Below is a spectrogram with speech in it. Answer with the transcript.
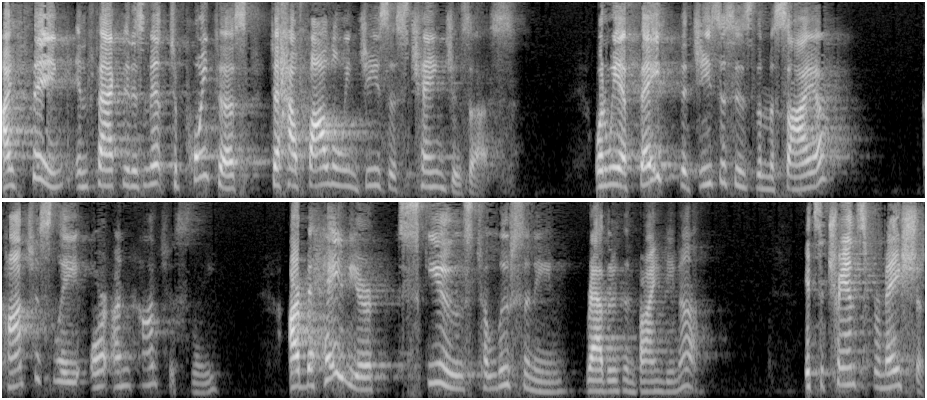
I think, in fact, it is meant to point us to how following Jesus changes us. When we have faith that Jesus is the Messiah, consciously or unconsciously, our behavior skews to loosening rather than binding up. It's a transformation.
